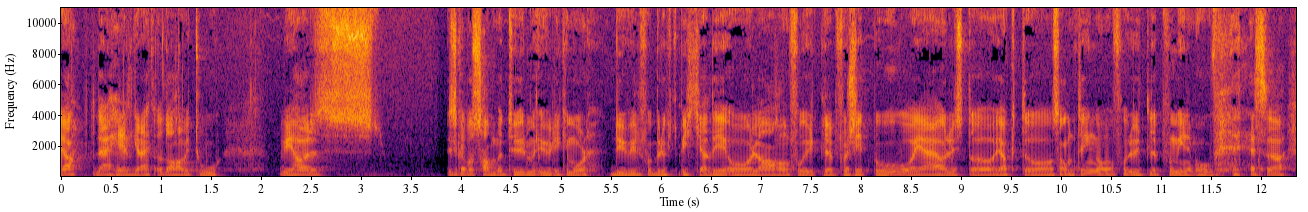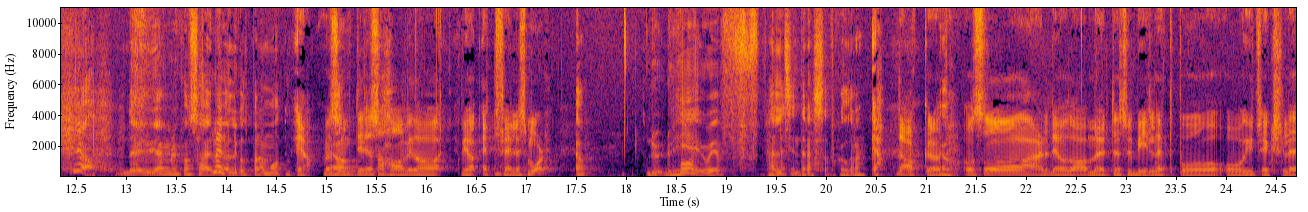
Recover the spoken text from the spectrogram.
Ja, det er helt greit. Og da har vi to. Vi, har, vi skal på samme tur med ulike mål. Du vil få brukt bikkja di og la han få utløp for sitt behov, og jeg har lyst til å jakte og sånne ting, og får utløp for mine behov. så Ja, det, ja, men du kan si det veldig godt på den måten. ja, Men samtidig så har vi da Vi har ett felles mål. Ja. Du, du har jo felles interesse, for å kalle det Ja, det er akkurat det. Og så er det det å da møtes ved bilen etterpå og utveksle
